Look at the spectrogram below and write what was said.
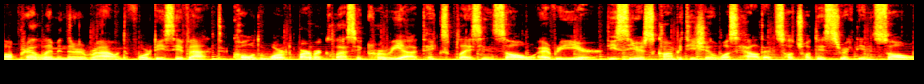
A preliminary round for this event, called World Barber Classic Korea, takes place in Seoul every year. This year's competition was held at Seocho District in Seoul,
